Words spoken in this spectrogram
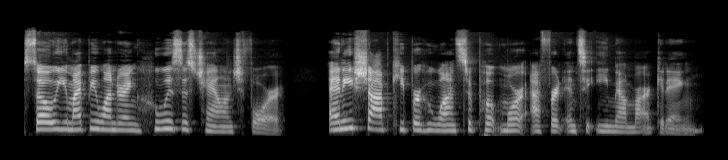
So you might be wondering who is this challenge for? Any shopkeeper who wants to put more effort into email marketing,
